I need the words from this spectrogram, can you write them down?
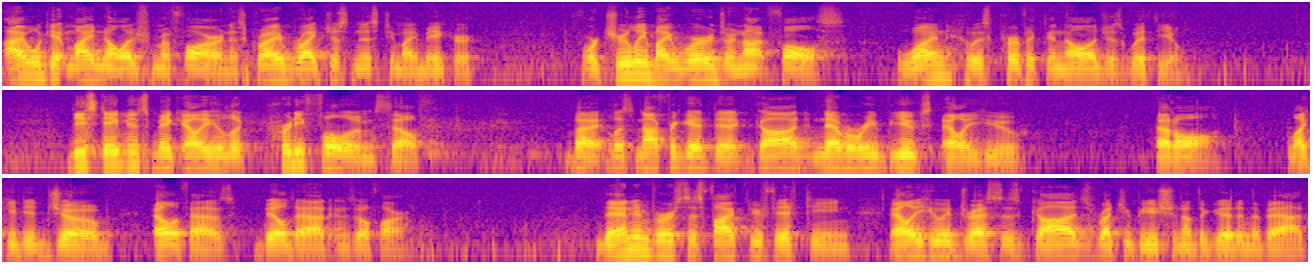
I will get my knowledge from afar and ascribe righteousness to my Maker. For truly my words are not false. One who is perfect in knowledge is with you. These statements make Elihu look pretty full of himself. But let's not forget that God never rebukes Elihu at all, like he did Job, Eliphaz, Bildad, and Zophar. Then in verses 5 through 15, Elihu addresses God's retribution of the good and the bad.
